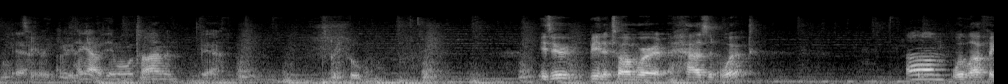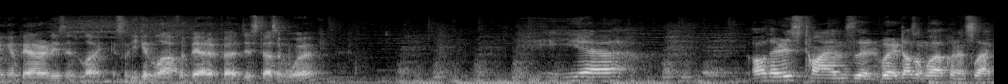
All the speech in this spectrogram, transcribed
Yeah, That's really I hang out with him all the time, and yeah, it's pretty cool. Is there been a time where it hasn't worked? Um, Well, laughing about it isn't like so you can laugh about it, but it just doesn't work. Yeah. Oh, there is times that where it doesn't work when it's like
